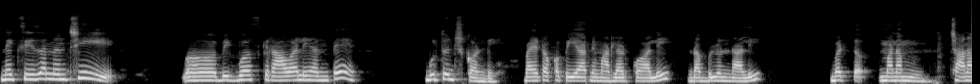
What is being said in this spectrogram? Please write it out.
next season నుంచి బిగ్ బాస్కి రావాలి అంటే గుర్తుంచుకోండి. బయట ఒక పిఆర్ని మాట్లాడుకోవాలి డబ్బులు ఉండాలి బట్ మనం చాలా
